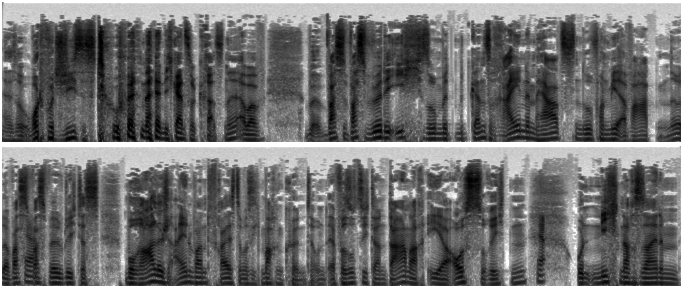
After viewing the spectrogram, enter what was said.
also what would Jesus do? Nein, nicht ganz so krass, ne? Aber was, was würde ich so mit, mit ganz reinem Herzen so von mir erwarten? Ne? Oder was, Ja. was wäre wirklich das moralisch einwandfreiste, was ich machen könnte? Und er versucht sich dann danach eher auszurichten Ja. und nicht nach seinem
